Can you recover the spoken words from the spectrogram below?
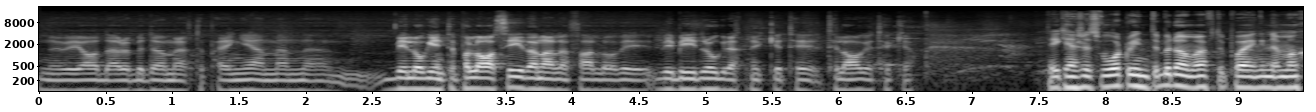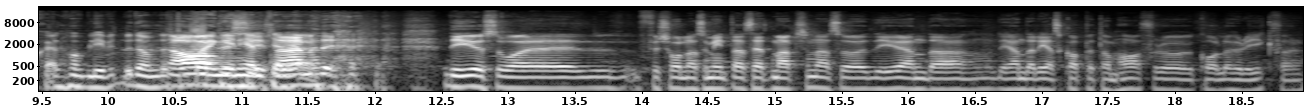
nu är jag där och bedömer efter poäng igen, men uh, vi låg inte på latsidan i alla fall och vi, vi bidrog rätt mycket till, till laget tycker jag. Det är kanske svårt att inte bedöma efter poäng när man själv har blivit bedömd efter ja, poäng precis. i en hel karriär. Nej, men det, det, är ju så eh, för sådana som inte har sett matcherna så det är ju enda, det enda redskapet de har för att kolla hur det gick för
